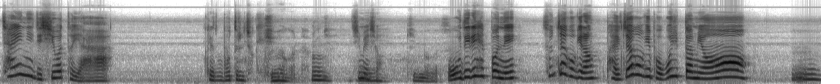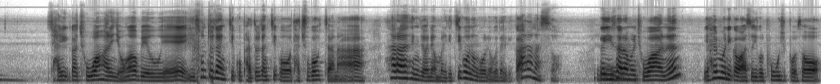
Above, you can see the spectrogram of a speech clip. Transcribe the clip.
차이니즈 시어터야. 그래도 못 들은 척해. 김 먹었나? 응, 심해셔. 김 먹었어. 오드리 헵번의 손자국이랑 발자국이 보고 싶다며. 음, 자기가 좋아하는 영화 배우의 이 손도장 찍고 발도장 찍어 다 죽었잖아. 살아생전에 엄마 이렇게 찍어놓은 걸 여기다 이렇게 깔아놨어. 그러니까 이 음. 사람을 좋아하는 이 할머니가 와서 이걸 보고 싶어서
